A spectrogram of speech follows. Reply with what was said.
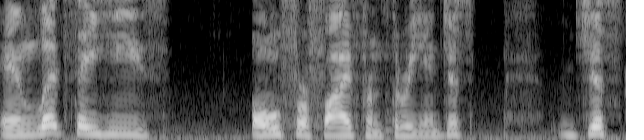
and let's say he's 0 for 5 from 3 and just just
